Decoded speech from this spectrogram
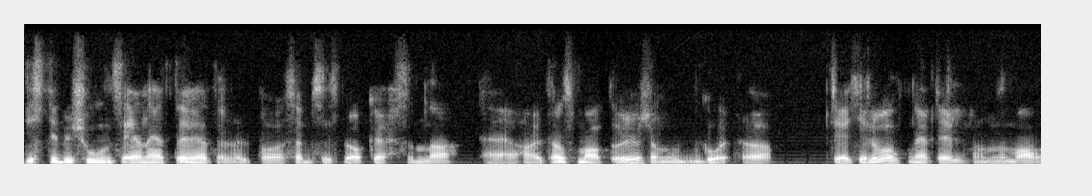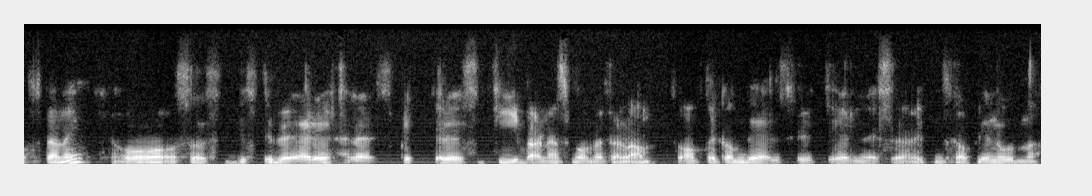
distribusjonsenheter, heter det vel på subsea-språket, som da eh, har transformatorer som går fra 3 kV ned til normal spenning, og så distribuerer eller splitter fiberne som kommer fra land, sånn at det kan deles ut til disse vitenskapelige nodene.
